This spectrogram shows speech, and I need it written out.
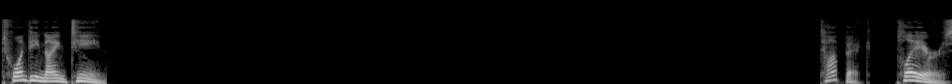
2019 Topic. Players.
